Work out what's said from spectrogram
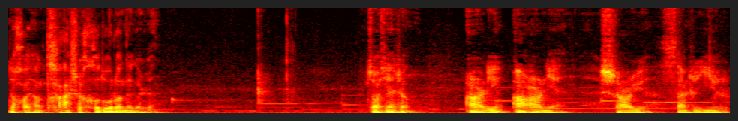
就好像他是喝多了那个人。赵先生，二零二二年十二月三十一日。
